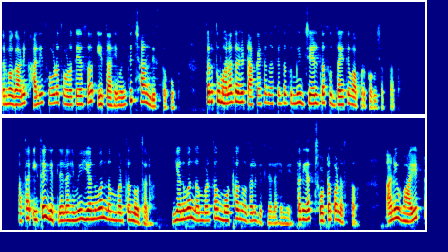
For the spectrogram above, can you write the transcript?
तर बघा आणि खाली थोडं थोडं ते असं येत आहे म्हणजे ते छान दिसतं खूप. तर तुम्हाला जर हे टाकायचं नसेल तर तुम्ही जेलचा सुद्धा इथे वापर करू शकतात. आता इथे घेतलेलं आहे मी यन वन नंबरचं नोझल. यन वन नंबरचं मोठं नोझल घेतलेलं आहे मी. तर यात छोटं पण असतं. आणि व्हाईट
